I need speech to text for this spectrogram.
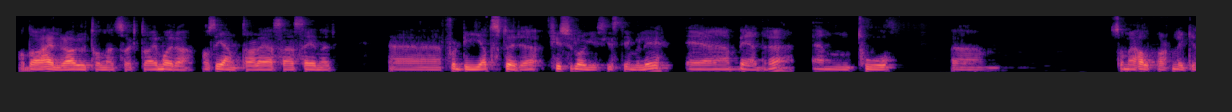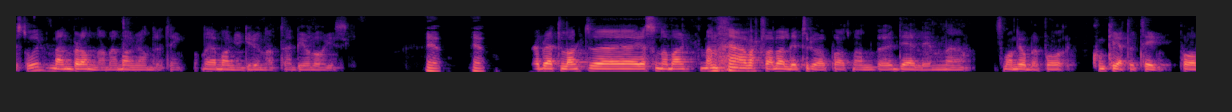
Og da heller ha utholdenhetsøkta i morgen, og så gjentar det seg senere. Eh, fordi at større fysiologiske stimuli er bedre enn to eh, som er halvparten like stor, men blanda med mange andre ting. Det er mange grunner til biologisk. Ja, ja. Det ble et langt uh, resonnement, men jeg har i hvert fall veldig trua på at man bør dele inn uh, så man jobber på konkrete ting på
